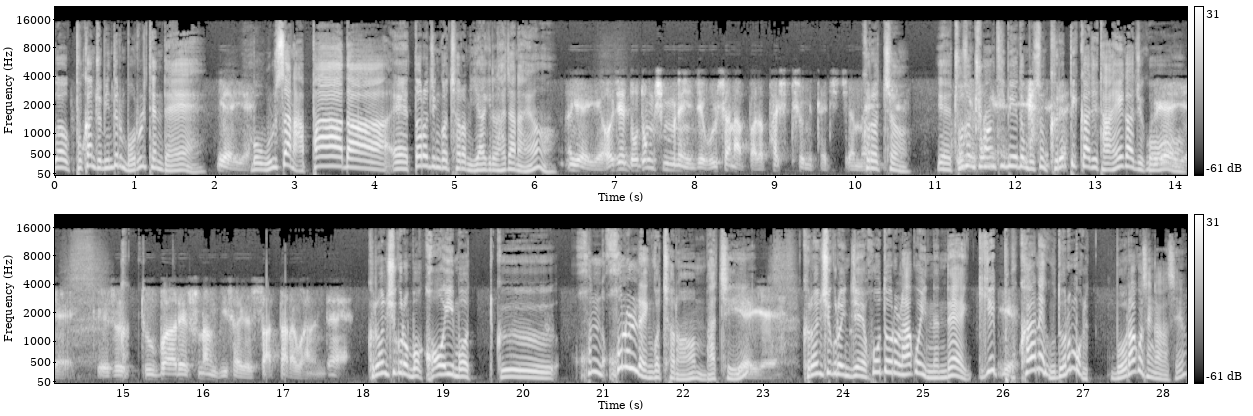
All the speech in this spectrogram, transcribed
어, 북한 주민들은 모를 텐데 예, 예. 뭐 울산 앞바다에 떨어진 것처럼 이야기를 하잖아요. 예, 예. 어제 노동신문에 이제 울산 앞바다 80km 지점에. 그렇죠. 예, 조선중앙TV에도 무슨 그래픽까지 다 해가지고 예, 예. 그래서 두 발의 순항 미사일을 쐈다라고 하는데. 그런 식으로 뭐 거의 뭐 그 혼, 혼을 낸 것처럼 마치 예, 예. 그런 식으로 이제 호도를 하고 있는데 이게 예. 북한의 의도는 뭘, 뭐라고 생각하세요?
